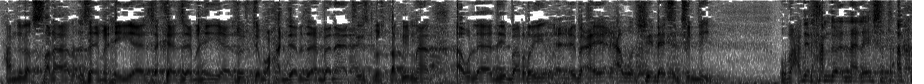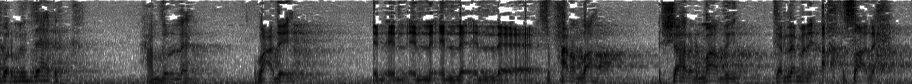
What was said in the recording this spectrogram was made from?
الحمد لله الصلاة زي ما هي زكاة زي ما هي زوجتي محجبة زي بناتي مستقيمات أولادي برين إيه؟ أول شيء ليست في الدين. وبعدين الحمد لله أنها ليست أكبر من ذلك. الحمد لله. وبعدين ال ال ال ال ال سبحان الله الشهر الماضي كلمني أخ صالح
